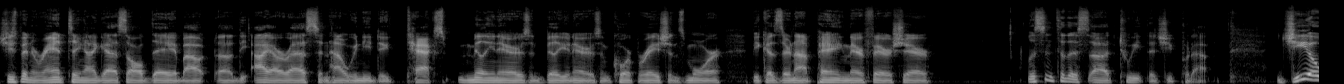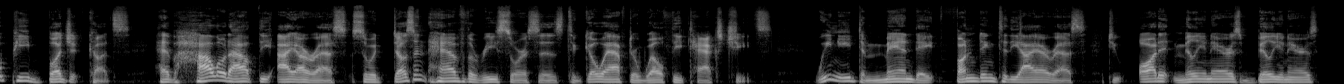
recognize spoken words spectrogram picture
She's been ranting, I guess, all day about uh, the IRS and how we need to tax millionaires and billionaires and corporations more because they're not paying their fair share. Listen to this uh, tweet that she put out GOP budget cuts have hollowed out the IRS so it doesn't have the resources to go after wealthy tax cheats. We need to mandate funding to the IRS to audit millionaires, billionaires,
